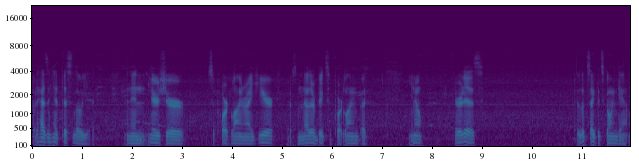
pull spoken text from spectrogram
but it hasn't hit this low yet. And then here's your support line right here. There's another big support line, but you know, there it is. It looks like it's going down.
